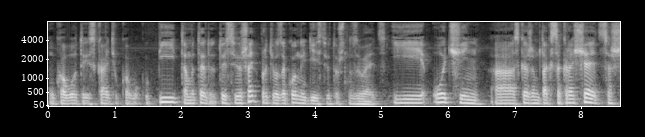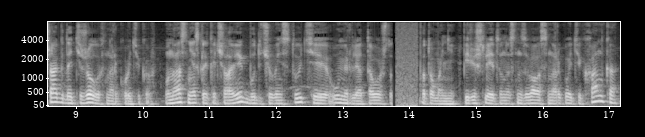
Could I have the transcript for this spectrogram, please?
у кого-то искать, у кого купить, там, это, то есть совершать противозаконные действия, то, что называется. И очень, а, скажем так, сокращается шаг до тяжелых наркотиков. У нас несколько человек, будучи в институте, умерли от того, что Потом они перешли, это у нас назывался наркотик Ханка.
